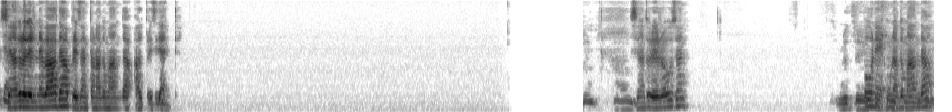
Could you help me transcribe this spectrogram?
Senatore del Nevada presenta una domanda al Presidente. Senatore Rosen pone una domanda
